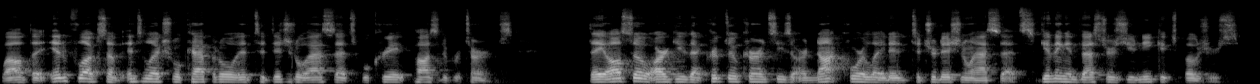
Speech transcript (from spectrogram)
while the influx of intellectual capital into digital assets will create positive returns. They also argue that cryptocurrencies are not correlated to traditional assets, giving investors unique exposures.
